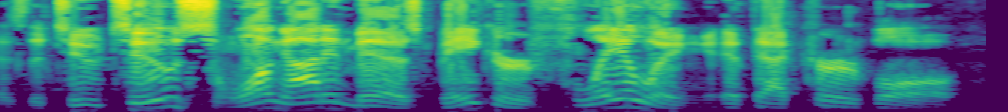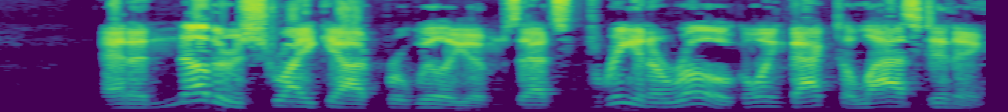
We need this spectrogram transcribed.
As the 2 2 swung on and missed. Baker flailing at that curveball. And another strikeout for Williams. That's three in a row going back to last inning.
